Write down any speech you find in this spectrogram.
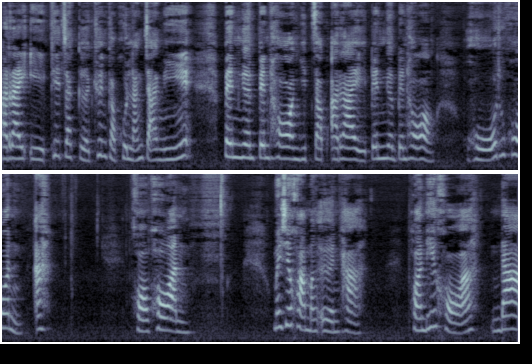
อะไรอีกที่จะเกิดขึ้นกับคุณหลังจากนี้ เป็นเงินเป็นทองหยิบจับอะไร เป็นเงินเป็นทองโอ้โหทุกคนอะขอพร ไม่ใช่ความบังเอิญค่ะ พรที่ขอได้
